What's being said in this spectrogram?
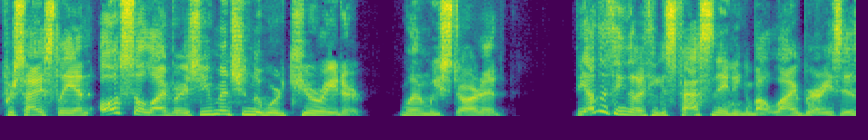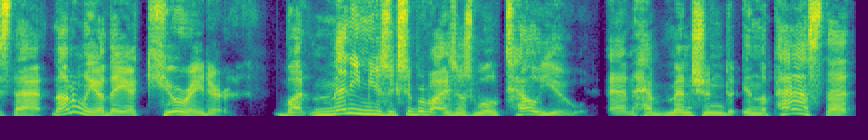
Precisely. And also libraries, you mentioned the word curator when we started. The other thing that I think is fascinating about libraries is that not only are they a curator, but many music supervisors will tell you and have mentioned in the past that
